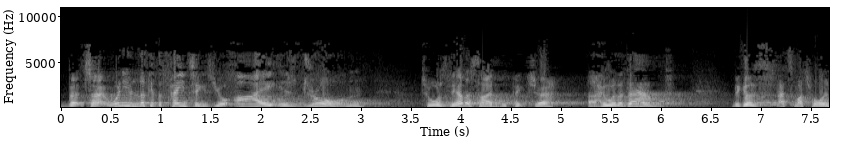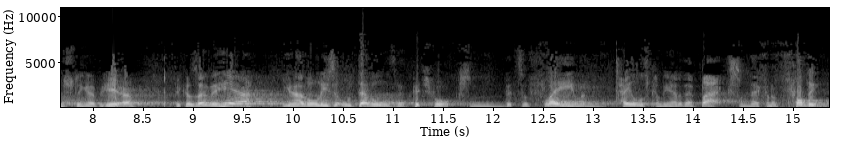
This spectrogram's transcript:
but uh, when you look at the paintings, your eye is drawn towards the other side of the picture, uh, who are the damned. Because that's much more interesting over here, because over here you have all these little devils with pitchforks and bits of flame and tails coming out of their backs and they're kind of prodding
